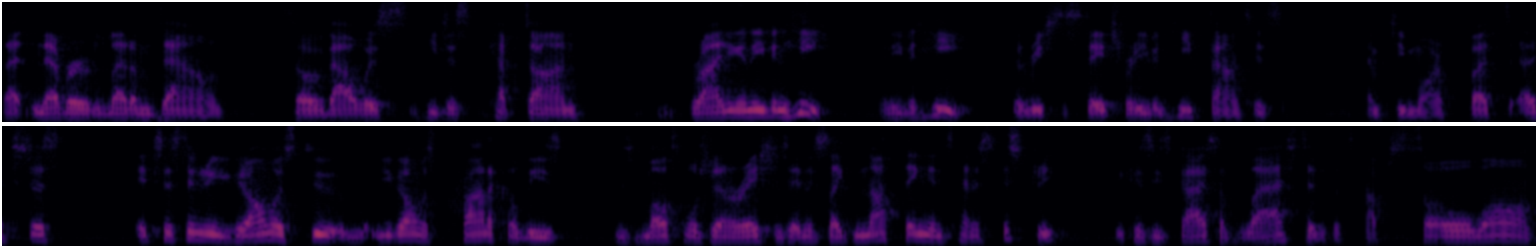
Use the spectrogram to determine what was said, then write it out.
that never let him down. So that was he just kept on grinding, and even he, and even he, that reached the stage where even he found his empty mark. But it's just it's just interesting. You could almost do you could almost chronicle these these multiple generations, and it's like nothing in tennis history because these guys have lasted at the top so long.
